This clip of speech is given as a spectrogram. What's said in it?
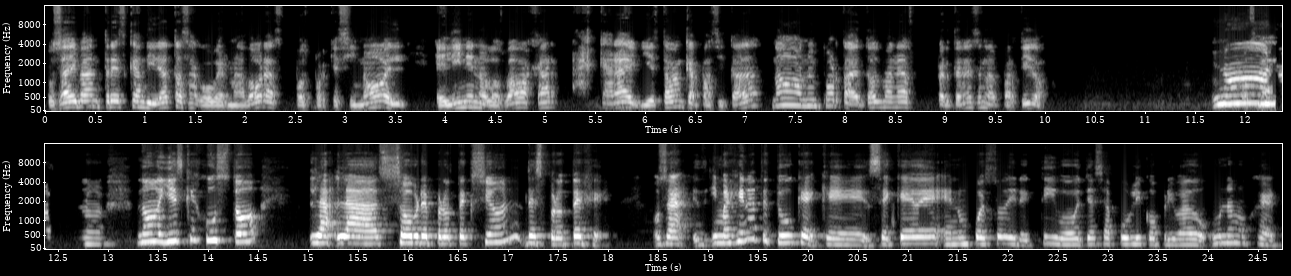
pues ahí van tres candidatas a gobernadoras, pues porque si no, el, el INE nos los va a bajar. Ah, caray, ¿y estaban capacitadas? No, no importa, de todas maneras pertenecen al partido. No, no, no, y es que justo la, la sobreprotección desprotege. O sea, imagínate tú que, se quede en un puesto directivo, ya sea público o privado, una mujer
